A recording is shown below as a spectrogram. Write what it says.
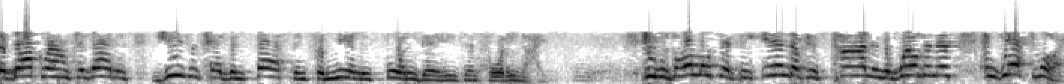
The background to that is Jesus had been fasting for nearly 40 days and 40 nights. He was almost at the end of his time in the wilderness, and guess what?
